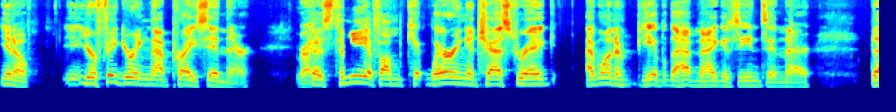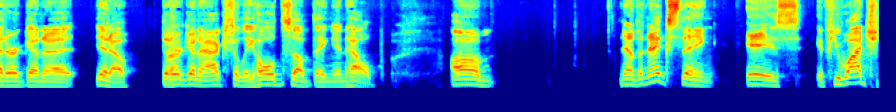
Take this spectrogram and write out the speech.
you know, you're figuring that price in there. Right. Because to me, if I'm wearing a chest rig, I want to be able to have magazines in there that are going to, you know, that right. are going to actually hold something and help. Um, now, the next thing is if you watch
